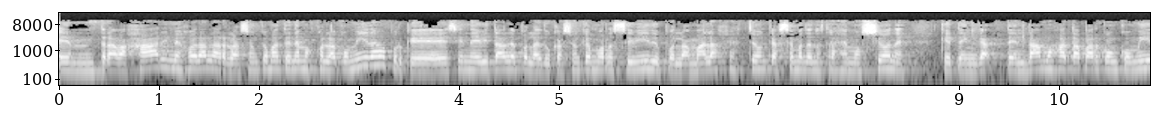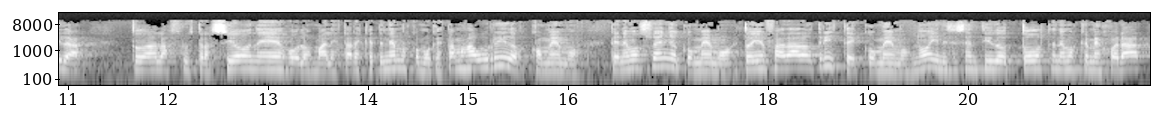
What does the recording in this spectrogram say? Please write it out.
en trabajar y mejorar la relación que mantenemos con la comida, porque es inevitable por la educación que hemos recibido y por la mala gestión que hacemos de nuestras emociones, que tendamos a tapar con comida todas las frustraciones o los malestares que tenemos, como que estamos aburridos, comemos, tenemos sueño, comemos, estoy enfadada o triste, comemos, ¿no? Y en ese sentido todos tenemos que mejorar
